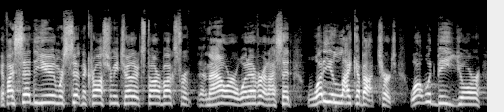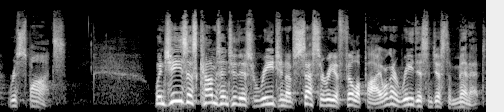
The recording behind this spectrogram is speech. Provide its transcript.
If I said to you, and we're sitting across from each other at Starbucks for an hour or whatever, and I said, What do you like about church? What would be your response? When Jesus comes into this region of Caesarea Philippi, and we're going to read this in just a minute,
